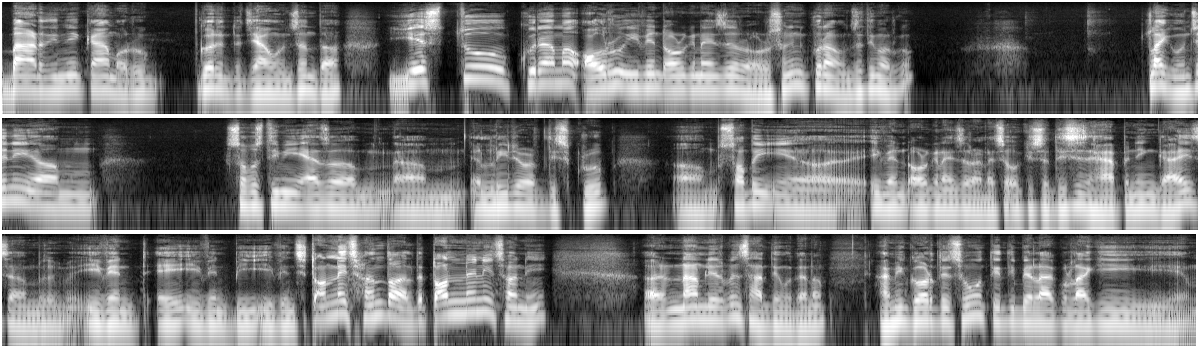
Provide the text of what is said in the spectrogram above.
बाँडिदिने कामहरू गऱ्यो भने त ज्याउ हुन्छ नि त। यस्तो कुरामा अरू इभेन्ट अर्गनाइजरहरूसँग कुरा हुन्छ तिमीहरूको? लाइक हुन्छ नि सपोज तिमी as a leader of this group सबै इभेन्ट अर्गनाइजरहरूलाई चाहिँ okay sir this is happening guys event A event B event C टन्नै छ नि त अहिले त टन्नै नै छ नि नाम लिएर पनि साध्य हुँदैन हामी गर्दैछौँ त्यति बेलाको लागि अम,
